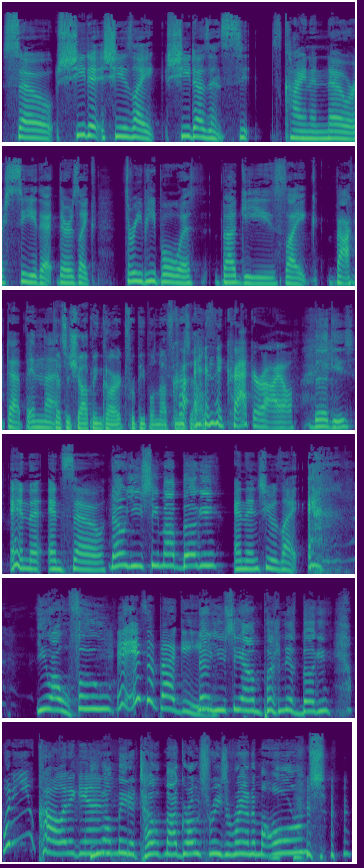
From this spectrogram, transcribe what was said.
so she did. She's like, she doesn't see, kind of know or see that there's like three people with buggies like backed up in the That's a shopping cart for people not from the south. in the cracker aisle, Buggies. and the and so Don't you see my buggy? and then she was like, "It You old fool. It is a buggy. Don't you see how I'm pushing this buggy? what do you call it again? You want me to tote my groceries around in my arms? what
